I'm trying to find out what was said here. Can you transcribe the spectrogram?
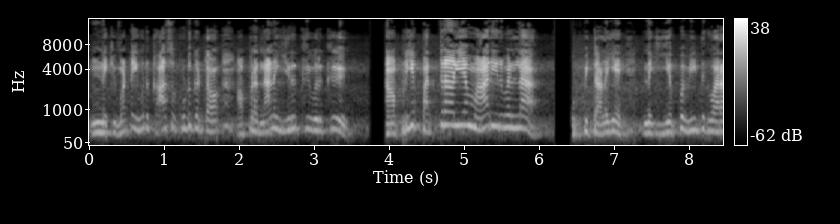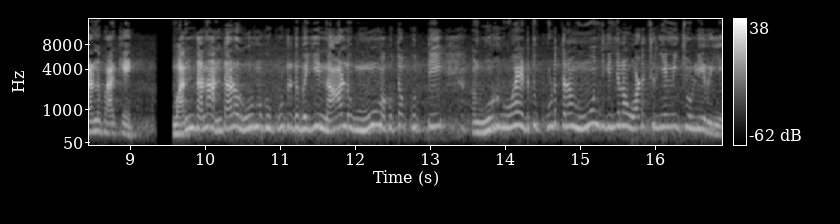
இன்னைக்கு மட்டும் இவர் காசு கொடுக்கட்டும். அப்புறம் தானே இருக்கு இவருக்கு. நான் அப்படியே பத்திராளியா மாறிடுவேன்ல. ஒப்பி தலையே இன்னைக்கு எப்ப வீட்டுக்கு வரான்னு பாக்கேன். வந்தாலும் அந்தாலும் ரூமுக்கு கூட்டிட்டு போய் நாலு மூமை குத்த குத்தி ஒரு ரூபா எடுத்து கொடுத்தனா மூஞ்சி கிஞ்சலாம் உடச்சிருக்கேன்னு சொல்லிடுறீங்க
